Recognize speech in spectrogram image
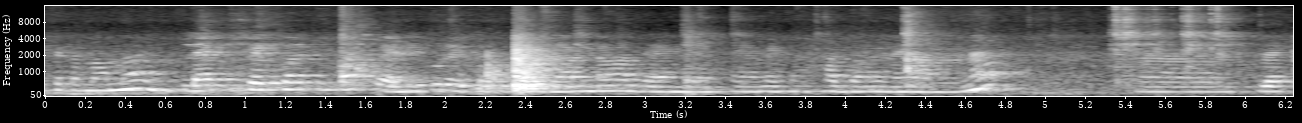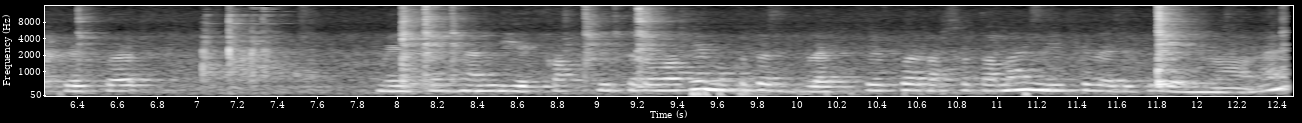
මේකට මම බ්ලැක් පෙපර් ටිකක් වැඩිපුර එකතු කරගන්නවා දැන් හැම එක හදන්න යන්න. බ්ලැක් පෙපර් මේක හැන්දි එකක් විතර වගේ මොකද බ්ලැක් පෙපර් රස තමයි මේකේ වැඩිපුර එන්න ඕනේ.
